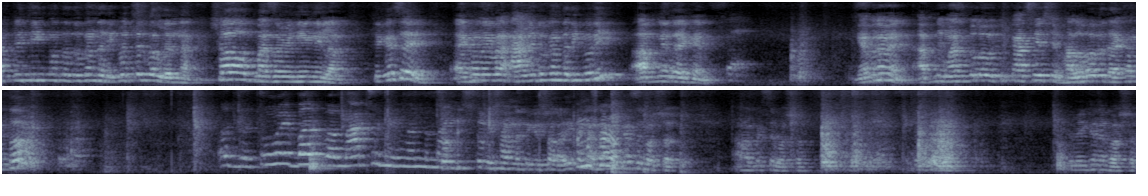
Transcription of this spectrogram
আপনি ঠিক মতো দোকানদারি করতে পারলেন না। সব মাছ আমি নিয়ে নিলাম ঠিক আছে? এখন এবার আমি দোকানদারি করি আপনি দেখেন। ক্যামেরাম্যান আপনি মাছগুলো একটু কাছে এসে ভালোভাবে দেখান তো। ওদের তুমি বলব মাছ নির্মাণ তুমি তুমি সামনে থেকে আমার সরো। আমার কাছে বসো। আমার কাছে বসো। তুমি এখানে বসো।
